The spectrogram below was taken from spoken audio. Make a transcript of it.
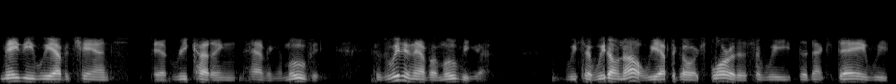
maybe we have a chance at recutting having a movie because we didn't have a movie yet." We said we don't know. We have to go explore this. And we the next day we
